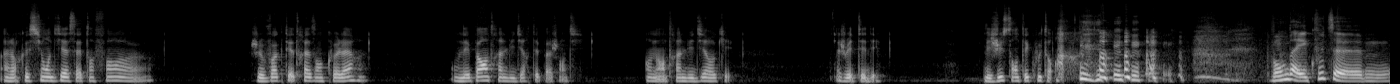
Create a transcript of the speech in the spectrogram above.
Alors que si on dit à cet enfant, euh, je vois que tu es très en colère, on n'est pas en train de lui dire t'es pas gentil. On est en train de lui dire ok, je vais t'aider. Mais juste en t'écoutant. Bon, bah écoute, euh,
